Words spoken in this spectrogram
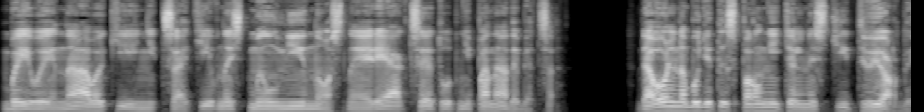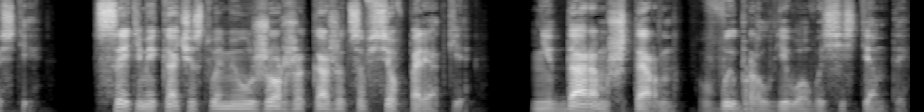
боевые навыки, инициативность, молниеносная реакция тут не понадобятся. Довольно будет исполнительности и твердости. С этими качествами у Жоржа, кажется, все в порядке. Недаром Штерн выбрал его в ассистенты.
